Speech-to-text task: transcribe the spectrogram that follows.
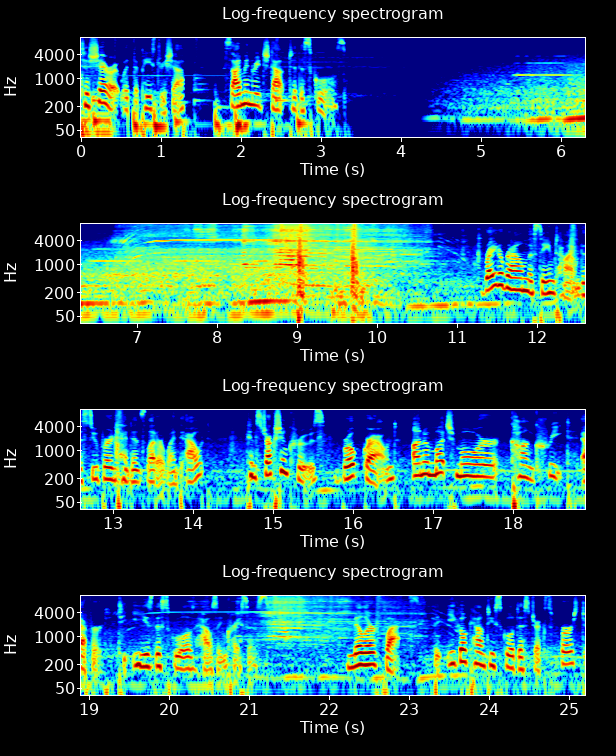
to share it with the pastry chef, Simon reached out to the schools. Right around the same time the superintendent's letter went out, construction crews broke ground on a much more concrete effort to ease the school's housing crisis. Miller Flats, the Eagle County School District's first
